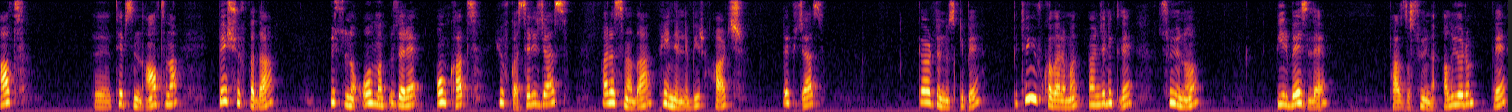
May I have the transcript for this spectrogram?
alt e, tepsinin altına 5 yufka da üstüne olmak üzere 10 kat yufka sereceğiz. Arasına da peynirli bir harç dökeceğiz. Gördüğünüz gibi bütün yufkalarımın öncelikle suyunu bir bezle fazla suyunu alıyorum ve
